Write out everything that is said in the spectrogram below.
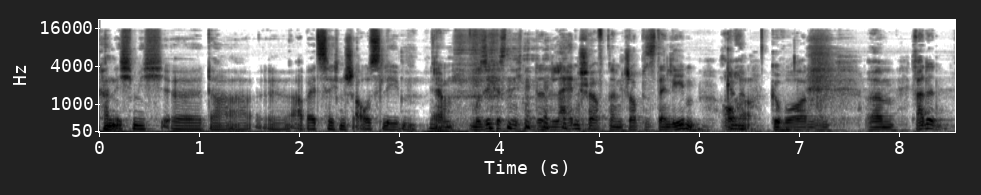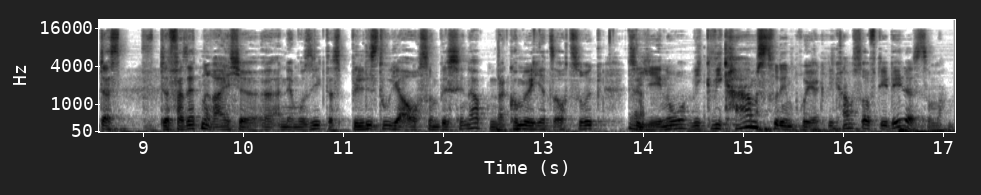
kann ich mich äh, da äh, arbeitstechnisch ausleben. Ja. ja. Musik ist nicht nur deine Leidenschaft, dein Job ist dein Leben auch genau. geworden. Und ähm, gerade das, das Facettenreiche äh, an der Musik, das bildest du ja auch so ein bisschen ab. Und da kommen wir jetzt auch zurück zu ja. Jeno. Wie, wie kam es zu dem Projekt? Wie kamst du auf die Idee, das zu machen?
